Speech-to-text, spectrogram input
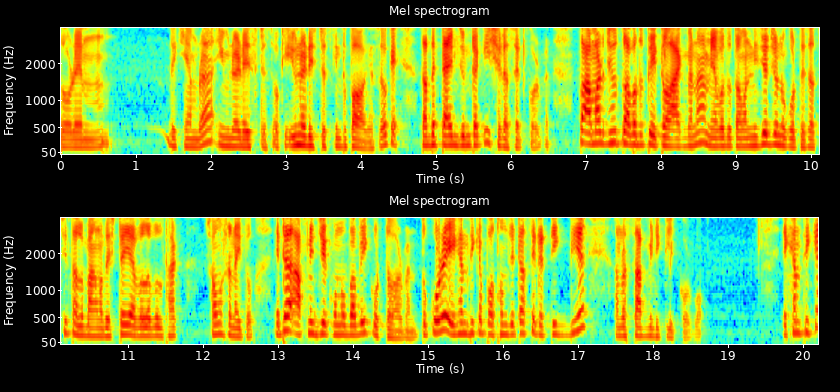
ধরেন দেখি আমরা United States okay United States কিন্তু পাওয়া গেছে ওকে তাদের টাইম জোনটা কি সেটা সেট করবেন। তো আমার যেহেতু আপাতত এটা লাগবে না, আমি আপাতত আমার নিজের জন্য করতে চাচ্ছি, তাহলে বাংলাদেশটাই অ্যাভেলেবল থাক, সমস্যা নাই তো। এটা আপনি যে কোনোভাবেই করতে পারবেন। তো করে এখান থেকে প্রথম যেটা আছে, এটা টিক দিয়ে আমরা সাবমিটে ক্লিক করব। এখান থেকে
